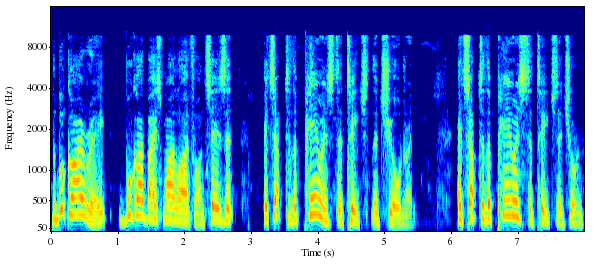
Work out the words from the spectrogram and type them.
the book I read, book I base my life on, says that it's up to the parents to teach the children. It's up to the parents to teach the children,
